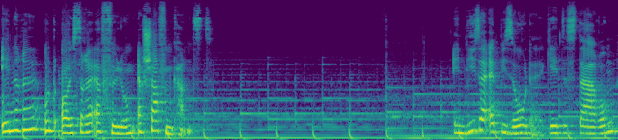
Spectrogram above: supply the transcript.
innere und äußere Erfüllung erschaffen kannst. In dieser Episode geht es darum,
